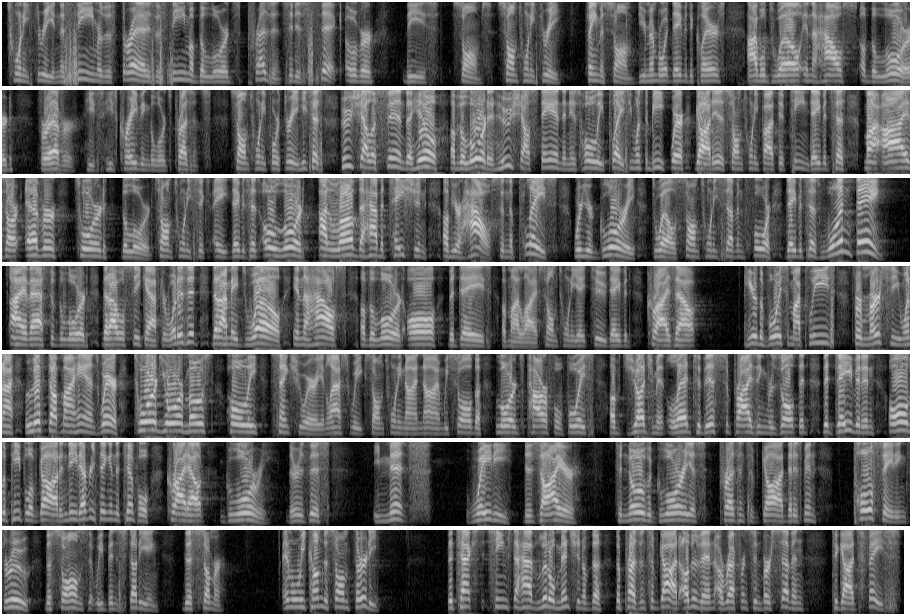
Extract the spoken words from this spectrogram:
23. And the theme or the thread is the theme of the Lord's presence. It is thick over these Psalms. Psalm 23 famous psalm. Do you remember what David declares? I will dwell in the house of the Lord forever. He's, he's craving the Lord's presence. Psalm 24 3, he says, Who shall ascend the hill of the Lord, and who shall stand in his holy place? He wants to be where God is. Psalm 25 15, David says, My eyes are ever toward the Lord. Psalm 26 8, David says, O Lord, I love the habitation of your house and the place where your glory dwells. Psalm 27 4, David says, One thing I have asked of the Lord that I will seek after. What is it? That I may dwell in the house of the Lord all the days of my life. Psalm 28 2, David cries out, Hear the voice of my pleas for mercy when I lift up my hands. Where? Toward your most holy sanctuary. And last week, Psalm 29 9, we saw the Lord's powerful voice of judgment led to this surprising result that, that David and all the people of God, indeed everything in the temple, cried out, Glory. There is this immense, weighty desire to know the glorious presence of God that has been pulsating through the Psalms that we've been studying this summer. And when we come to Psalm 30, the text seems to have little mention of the, the presence of God, other than a reference in verse 7 to God's face.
